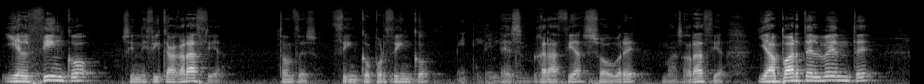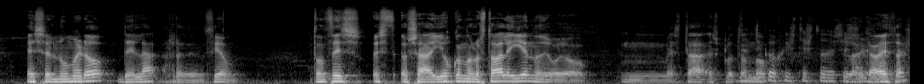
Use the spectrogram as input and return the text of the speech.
Y el 5 significa gracia. Entonces, 5 por 5 es gracia sobre más gracia. Y aparte el 20 es el número de la redención. Entonces, es- o sea, yo cuando lo estaba leyendo, digo, yo, me está explotando ¿Dónde cogiste todos esos la cabeza. Yo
